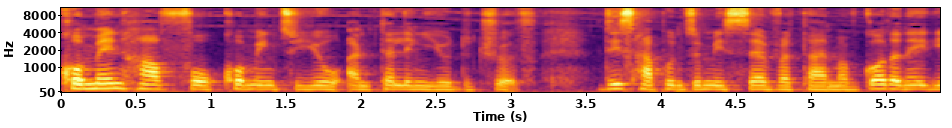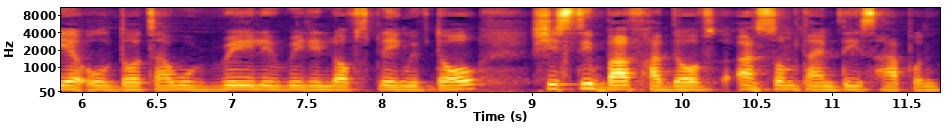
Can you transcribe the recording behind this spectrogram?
commend her for coming to you and telling you the truth. This happened to me several times. I've got an eight year old daughter who really, really loves playing with dolls. She still bath her dolls, and sometimes this happen.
